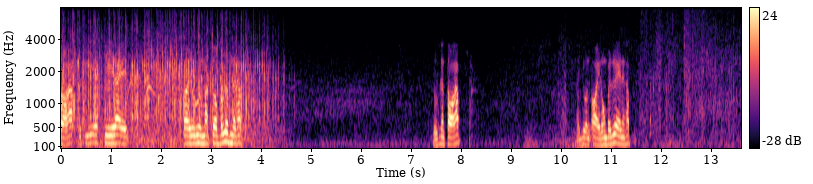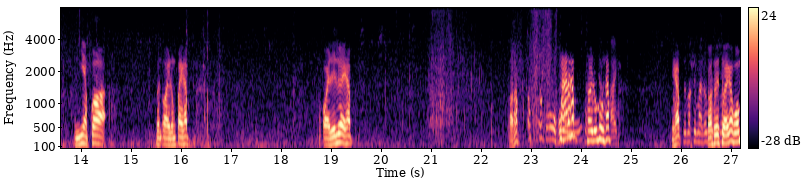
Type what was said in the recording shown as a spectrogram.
ต่อครับเมื่อกี้ FC ได้ซอยลุงนุ่นมาตัวเบลึมเลยครับ ลุ้นกันต่อครับแล้วโยนอ้อยลงไปเรื่อยนะครับมันเงียบก็โยนอ้อยลงไปครับอ้อยเรื่อยๆครับ ต่อครับ มาแล้วครับซอยลุงนุ่นครับ นี่ครับขึ้นมาขึ้นมาตัวสวยๆครับผม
